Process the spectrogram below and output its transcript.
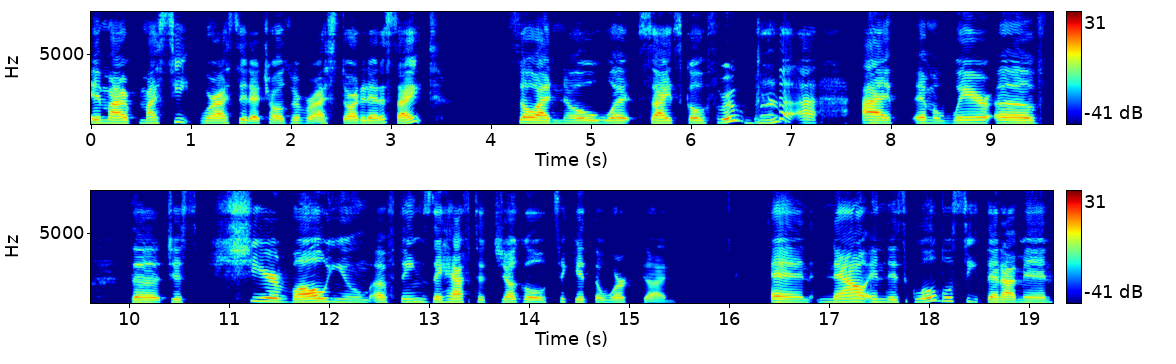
in my my seat where I sit at Charles River. I started at a site so I know what sites go through. Mhm. I, I am aware of the just sheer volume of things they have to juggle to get the work done. And now in this global seat that I'm in,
